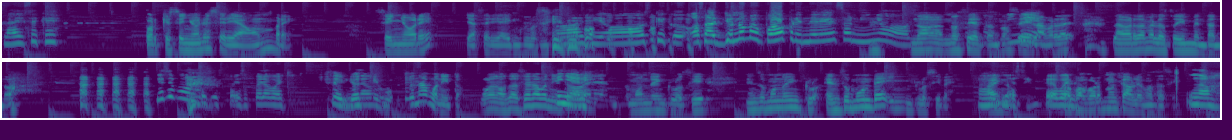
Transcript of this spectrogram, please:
¿La S qué? Porque señores sería hombre. Señores ya sería inclusivo. Ay, Dios, qué o sea, yo no me puedo aprender eso, niños. No, no es cierto, no sé, la verdad, la verdad me lo estoy inventando. Yo supongo que es por eso, pero bueno. Sí, yo no. suena bonito. Bueno, o sea, suena bonito en su mundo inclusive, en su mundo en su mundo inclusive. Ay, no. pero bueno. Por favor, nunca hablemos así. No,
